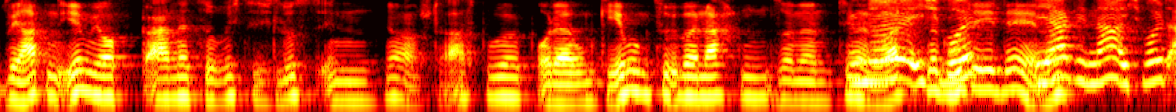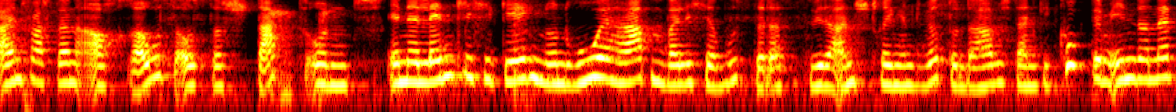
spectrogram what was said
wir hatten irgendwie auch gar nicht so richtig Lust in ja, Straßburg oder Umgebung zu übernachten, sondern Tina, du Nö, hattest ich eine wollte, gute Idee. Ne? ja genau, ich wollte einfach dann auch raus aus der Stadt und in eine ländliche Gegend und Ruhe haben, weil ich ja wusste, dass es wieder anstrengend wird. Und da habe ich dann geguckt im Internet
